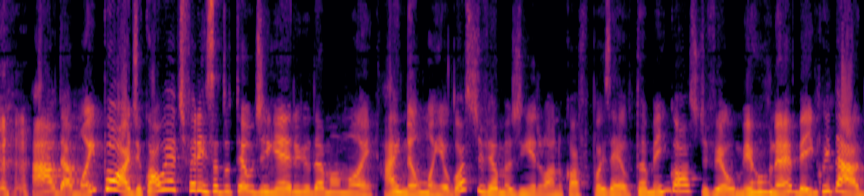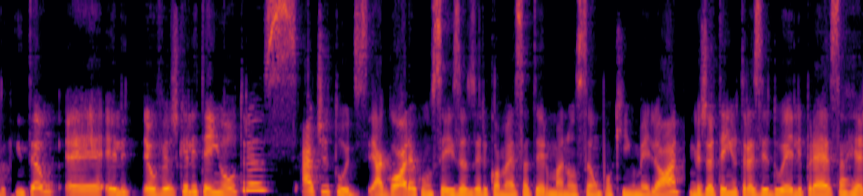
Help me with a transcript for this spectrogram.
ah, o da mãe pode. Qual é a diferença do teu dinheiro e o da mamãe? Ai, não, mãe, eu gosto de ver o meu dinheiro lá no cofre. Pois é, eu também gosto de ver o meu, né, bem cuidado. Então, é, ele, eu vejo que ele tem outras atitudes. Agora, com seis anos, ele começa a ter uma noção um pouquinho melhor. Eu já tenho trazido ele para essa realidade,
